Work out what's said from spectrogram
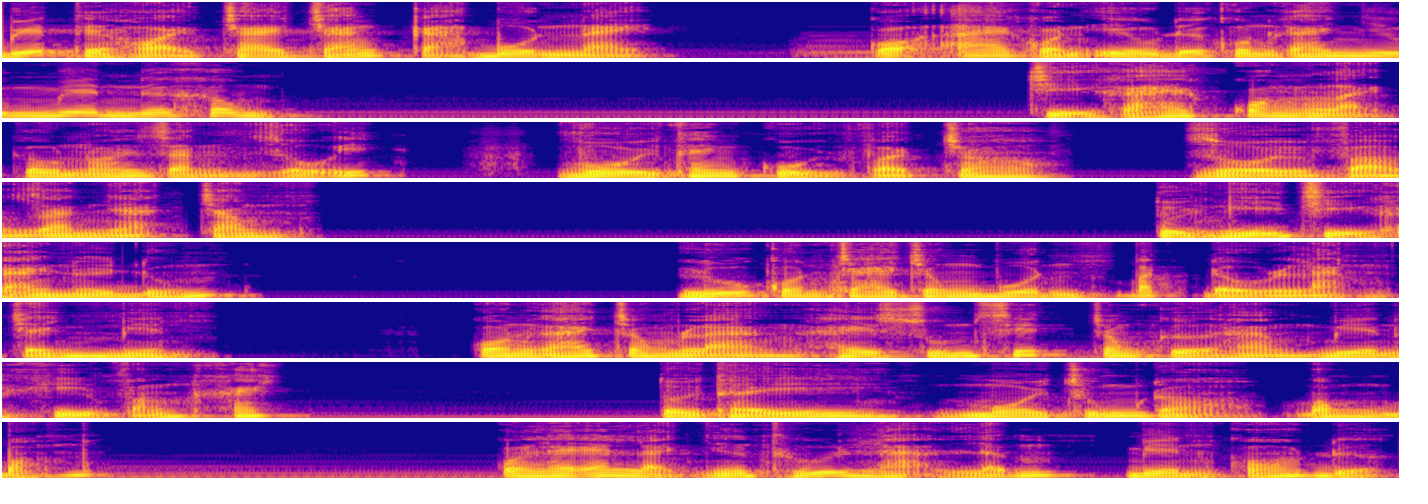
biết thì hỏi trai tráng cả buôn này, có ai còn yêu đứa con gái như Miên nữa không? Chị gái quăng lại câu nói rằn rỗi, vùi thanh củi vào cho, rồi vào gian nhà trong. Tôi nghĩ chị gái nói đúng. Lũ con trai trong buôn bắt đầu lảng tránh Miên. Con gái trong làng hay xúm xít trong cửa hàng miên khi vắng khách. Tôi thấy môi chúng đỏ bong bóng. Có lẽ là những thứ lạ lẫm miên có được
